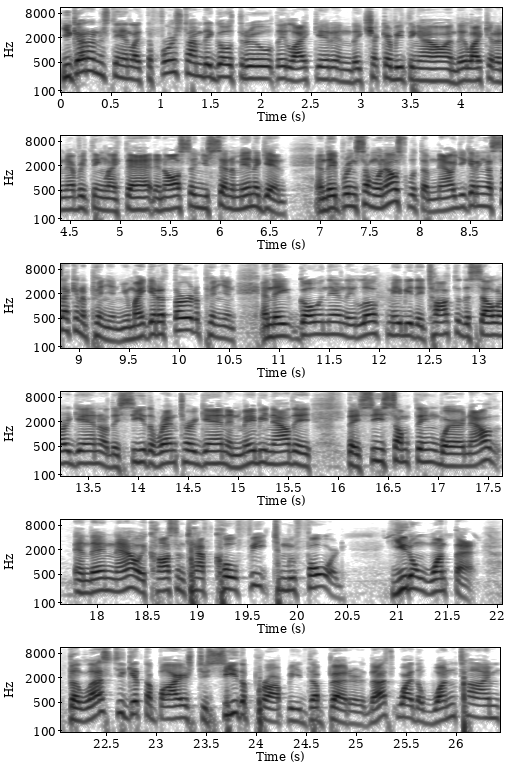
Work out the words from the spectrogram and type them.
you got to understand like the first time they go through, they like it and they check everything out and they like it and everything like that. And all of a sudden you send them in again and they bring someone else with them. Now you're getting a second opinion. You might get a third opinion. And they go in there and they look, maybe they talk to the seller again or they see the renter again. And maybe now they, they see something where now, and then now it costs them to have cold feet to move forward. You don't want that. The less you get the buyers to see the property, the better. That's why the one time,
